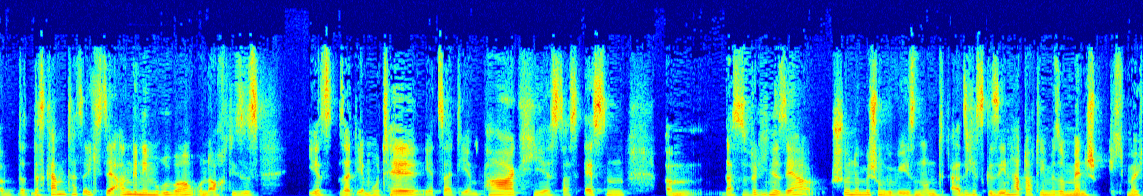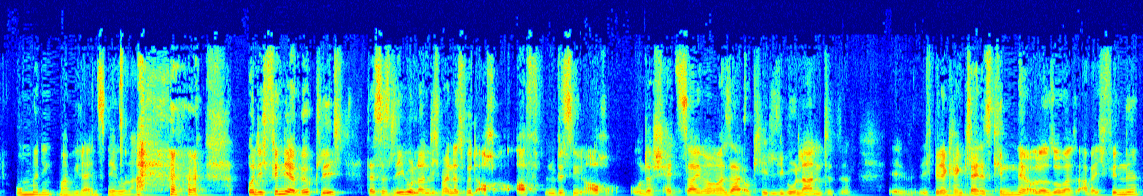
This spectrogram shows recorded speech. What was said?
Ähm, das, das kam tatsächlich sehr angenehm rüber und auch dieses, jetzt seid ihr im Hotel, jetzt seid ihr im Park, hier ist das Essen. Ähm, das ist wirklich eine sehr schöne Mischung gewesen. Und als ich es gesehen habe, dachte ich mir so, Mensch, ich möchte unbedingt mal wieder ins Legoland. und ich finde ja wirklich, dass das Legoland, ich meine, das wird auch oft ein bisschen auch unterschätzt sein, wenn man sagt, okay, Legoland, äh, ich bin ja kein kleines Kind mehr oder sowas, aber ich finde,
